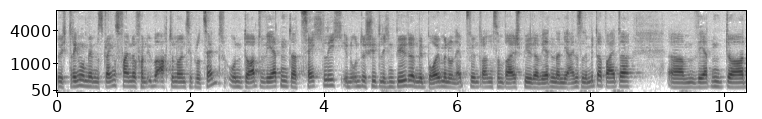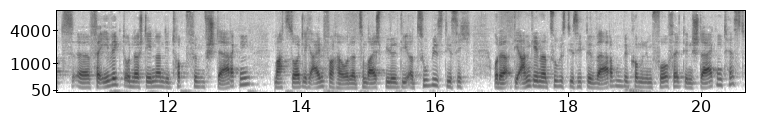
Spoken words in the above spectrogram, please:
Durchdringung mit dem Strengths Finder von über 98 Prozent. Und dort werden tatsächlich in unterschiedlichen Bildern mit Bäumen und Äpfeln dran zum Beispiel, da werden dann die einzelnen Mitarbeiter ähm, werden dort äh, verewigt und da stehen dann die Top 5 Stärken macht es deutlich einfacher. Oder zum Beispiel die Azubis, die sich, oder die angehenden Azubis, die sich bewerben, bekommen im Vorfeld den Stärkentest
